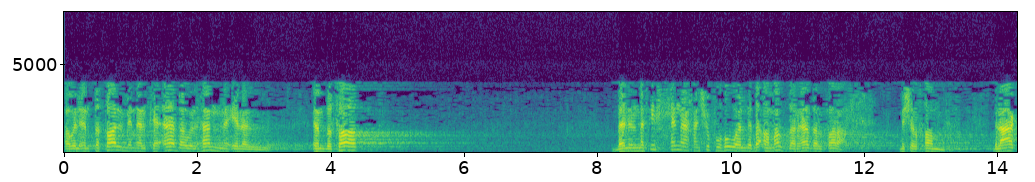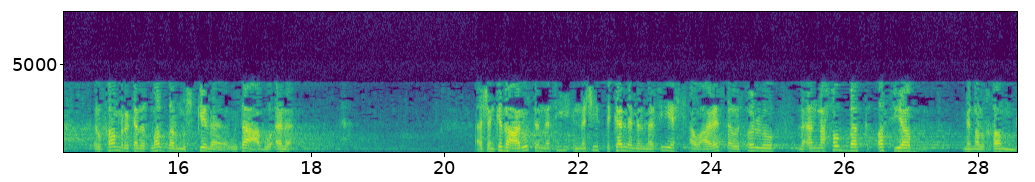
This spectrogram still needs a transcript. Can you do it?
أو الانتقال من الكآبة والهم إلى الانبساط. بل المسيح هنا هنشوفه هو اللي بقى مصدر هذا الفرح مش الخمر. بالعكس الخمر كانت مصدر مشكلة وتعب وقلق. عشان كده عروس النشيد تكلم المسيح أو عريسها وتقول له لأن حبك أطيب من الخمر.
